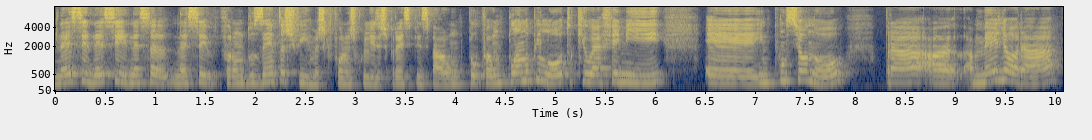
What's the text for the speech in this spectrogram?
Nesse, nesse, nessa, nesse, foram 200 firmas que foram escolhidas para esse principal. Um, foi um plano piloto que o FMI é, impulsionou para melhorar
